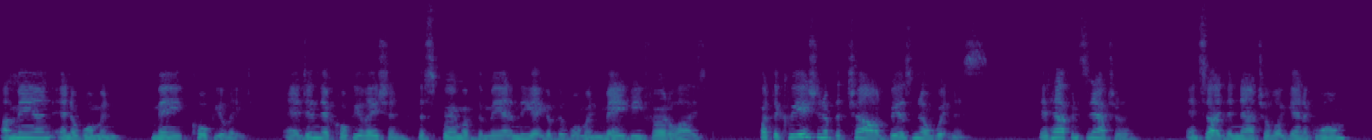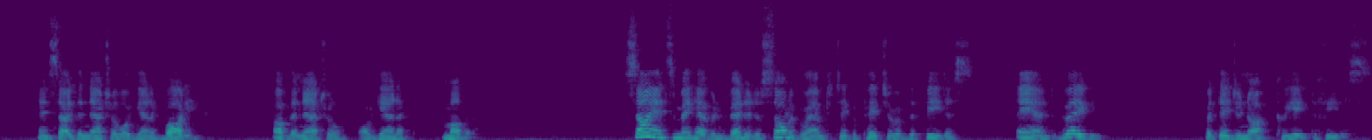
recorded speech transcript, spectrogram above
A man and a woman may copulate, and in their copulation the sperm of the man and the egg of the woman may be fertilized, but the creation of the child bears no witness. It happens naturally, inside the natural organic womb, inside the natural organic body of the natural organic mother. Science may have invented a sonogram to take a picture of the fetus and the baby, but they do not create the fetus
